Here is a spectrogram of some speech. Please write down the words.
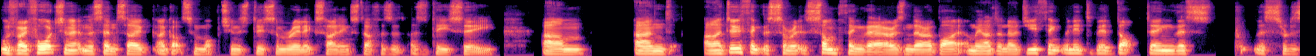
was very fortunate in the sense I, I got some opportunities to do some really exciting stuff as a, as a DC. Um, and and I do think there's something there, isn't there? About I mean, I don't know. Do you think we need to be adopting this this sort of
